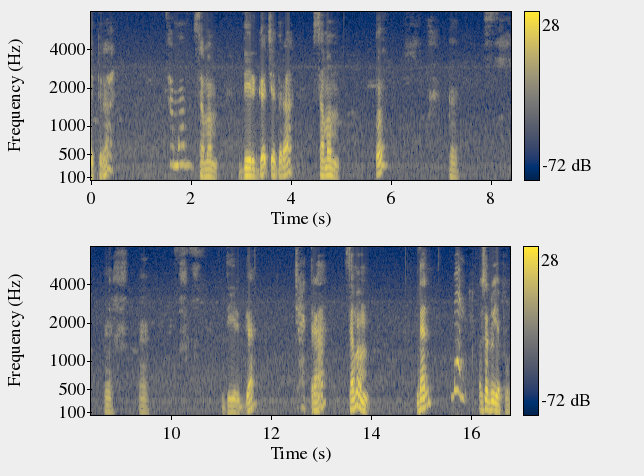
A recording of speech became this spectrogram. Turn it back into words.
చతుర సమం. సమం. దీర్ఘ చతుర సమం. దీర్ఘ చతుర సమం. బెన్ ఒకసారి చెప్పు.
